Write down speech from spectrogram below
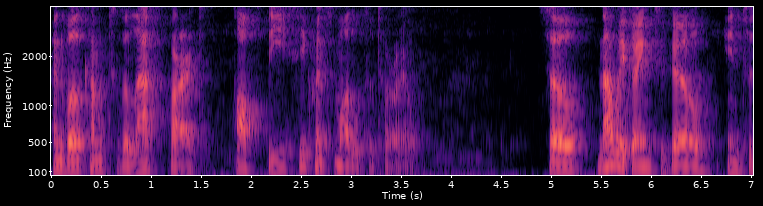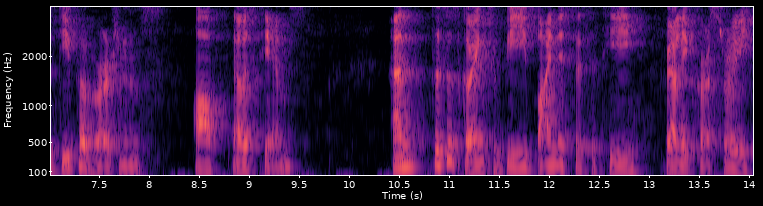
and welcome to the last part of the sequence model tutorial. So now we're going to go into deeper versions of LSTMs. And this is going to be by necessity fairly cursory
